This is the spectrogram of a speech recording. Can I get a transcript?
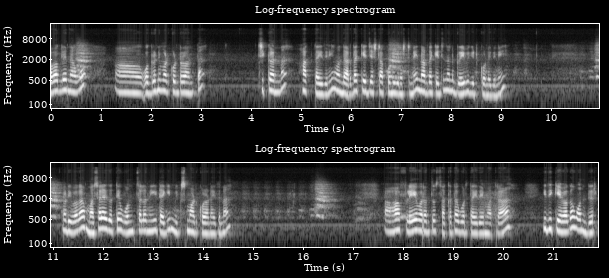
ಆವಾಗಲೇ ನಾವು ಒಗ್ಗರಣೆ ಮಾಡ್ಕೊಂಡಿರೋವಂಥ ಚಿಕನ್ನ ಹಾಕ್ತಾ ಇದ್ದೀನಿ. ಒಂದು ಅರ್ಧ ಕೆ ಜಿ ಅಷ್ಟು ಹಾಕ್ಕೊಂಡಿದ್ದೀನಿ ಅಷ್ಟೇ ಇನ್ನು ಅರ್ಧ ಕೆ ಜಿ ನಾನು ಗ್ರೇವಿಗೆ ಇಟ್ಕೊಂಡಿದ್ದೀನಿ. ನೋಡಿ, ಇವಾಗ ಮಸಾಲೆ ಜೊತೆ ಒಂದು ಸಲ ನೀಟಾಗಿ ಮಿಕ್ಸ್ ಮಾಡ್ಕೊಳ್ಳೋಣ ಇದನ್ನು. ಆಹಾ ಫ್ಲೇವರ್ ಅಂತೂ ಸಖತ್ತಾಗಿ ಬರ್ತಾಯಿದೆ ಮಾತ್ರ. ಇದಕ್ಕೆ ಇವಾಗ ಒಂದೆರಡು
